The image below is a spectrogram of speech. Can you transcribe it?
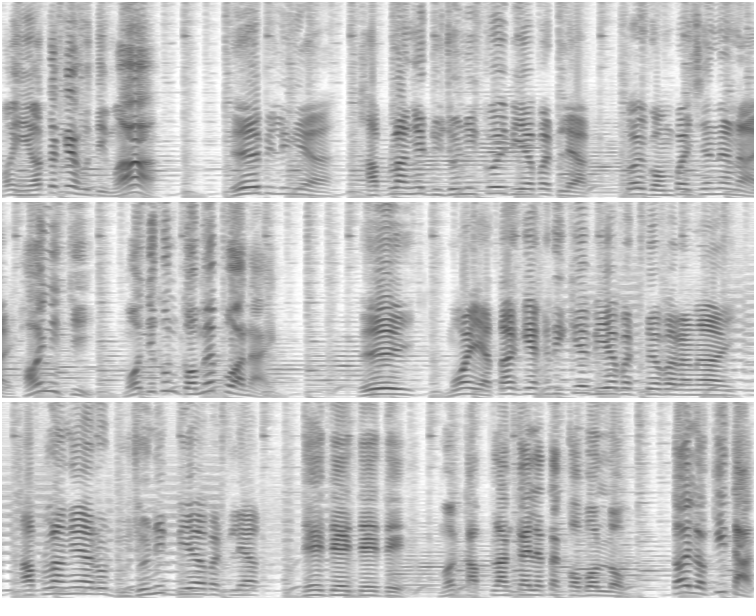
মই সিহঁতকে সুধিম হা? এ পিলিঙীয়া হাপলাঙে দুজনীকৈ বিয়া পাতলাক। তই গম পাইছে নে নাই? হয় নেকি? মই দেখোন গমেই পোৱা নাই। এই মই এটা কেকৰিকে বিয়া পাতিব পৰা নাই। হাপলাঙে আৰু দুজনীক বিয়া পাতলাক। দে দে দে দে মই কাপলাং কাইল এটা খবৰ ল'ম। তই লকি থাক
